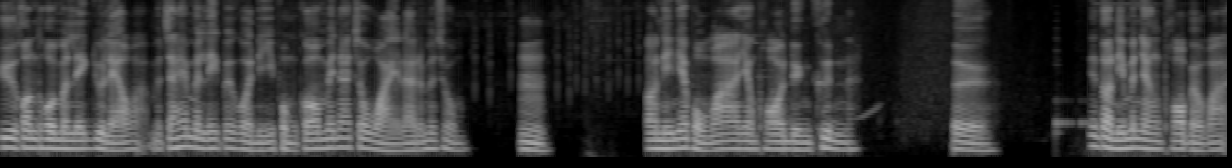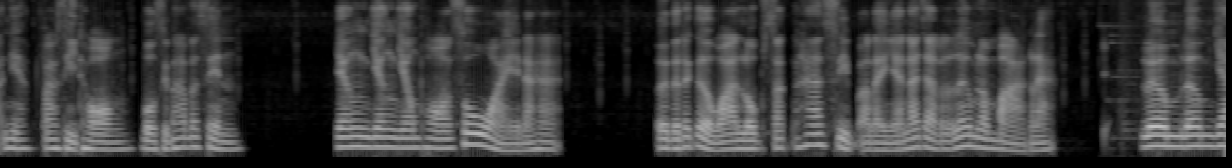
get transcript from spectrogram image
คือคอนโทรลมันเล็กอยู่แล้วอะมันจะให้มันเล็กไปกว่านี้ ผมก็ไม่น่าจะไหวแล้วท่านผู้ชม อืม ตอนนี้เนี่ยผมว่ายังพอดึงขึ้นนะ เออนี่ตอนนี้มันยังพอแบบว่า เนี่ยปลาสีทองบวก15%ยังยังยังพอสู้ไหวนะครับเออแต่ถ้าเกิดว่าลบสัก50อะไรเงี้ยน่าจะเริ่มลำบากแล้ว เริ่มเริ่มย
